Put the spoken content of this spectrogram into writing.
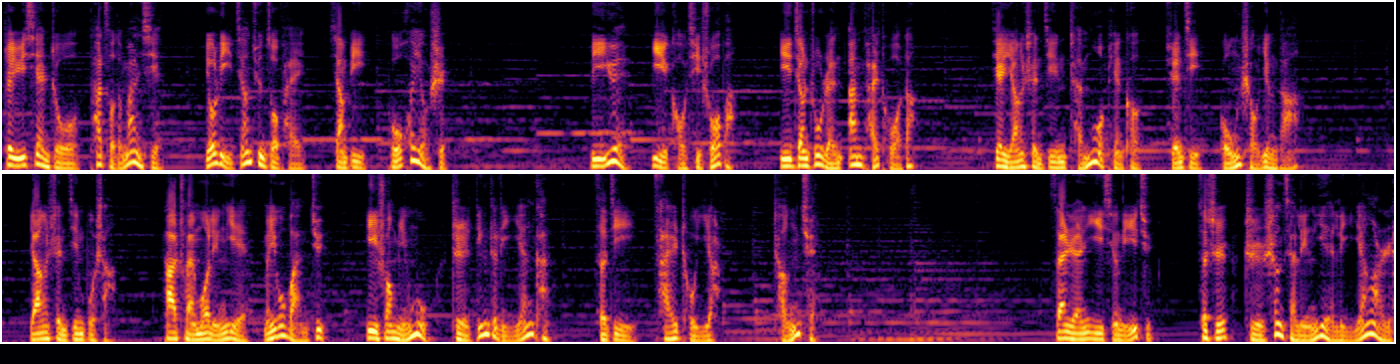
至于县主，他走得慢些，有李将军作陪，想必不会有事。”李月一口气说罢，已将诸人安排妥当。见杨慎金沉默片刻，旋即拱手应答。杨慎金不傻，他揣摩灵叶没有婉拒，一双明目只盯着李嫣看，此计猜出一二，成全。三人一行离去，此时只剩下灵叶、李嫣二人。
